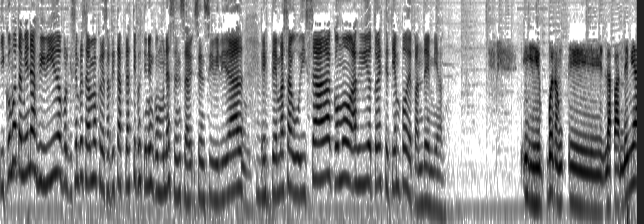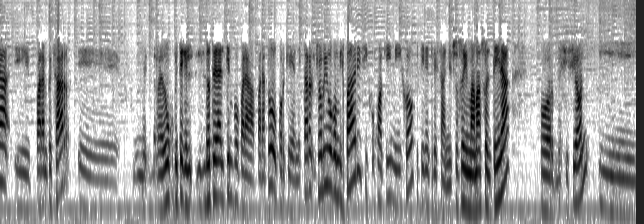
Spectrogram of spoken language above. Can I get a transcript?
y cómo también has vivido, porque siempre sabemos que los artistas plásticos tienen como una sensibilidad este, más agudizada, ¿cómo has vivido todo este tiempo de pandemia? Eh, bueno, eh, la pandemia, eh, para empezar, eh, redujo, viste que no te da el tiempo para, para todo, porque al estar, yo vivo con mis padres y Joaquín, mi hijo, que tiene tres años. Yo soy mamá soltera por decisión y,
